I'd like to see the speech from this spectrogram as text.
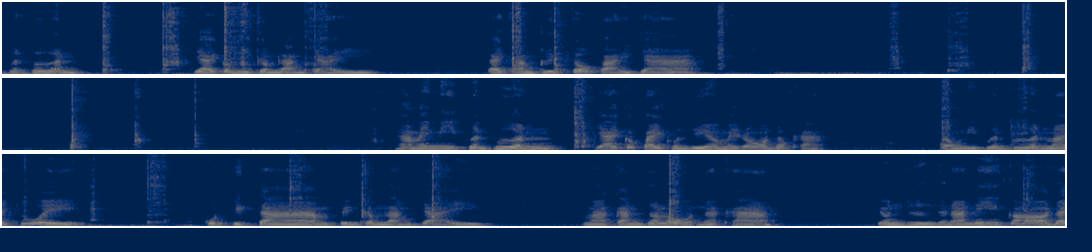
เพื่อนๆ ยายก็มีกำลังใจ ได้ทำคลิปต่อไปจ้า ถ้าไม่มีเพื่อนๆ ยายก็ไปคนเดียวไม่รอดหรอกค่ะ ต้องมีเพื่อนๆมาช่วย กดติดตามเป็นกำลังใจ มากันตลอดนะคะ จนถึงขนาดนี้ก็ได้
